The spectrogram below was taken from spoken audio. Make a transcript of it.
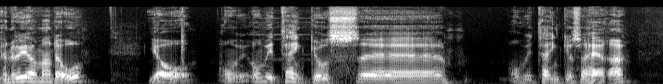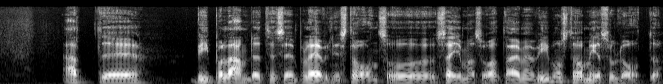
Men hur gör man då? Ja, om, om vi tänker oss eh, om vi tänker så här eh, att eh, vi på landet till exempel även i stan så säger man så att nej, men vi måste ha mer soldater.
